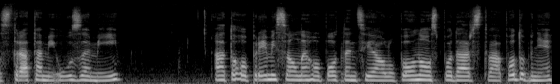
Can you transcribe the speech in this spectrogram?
stratami území a toho priemyselného potenciálu, polnohospodárstva a podobne,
